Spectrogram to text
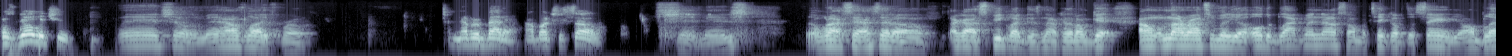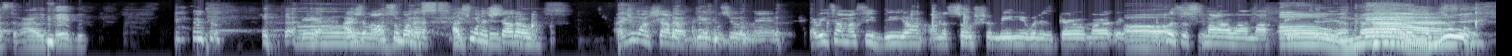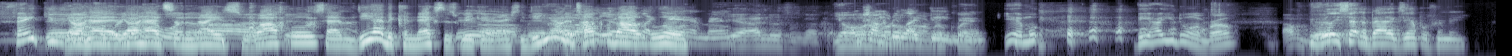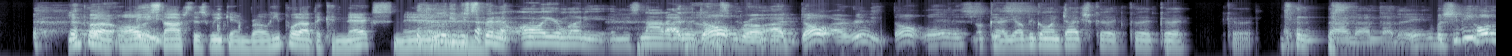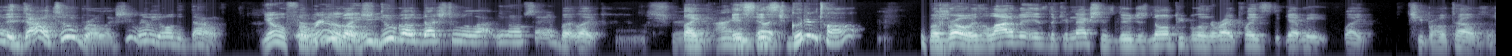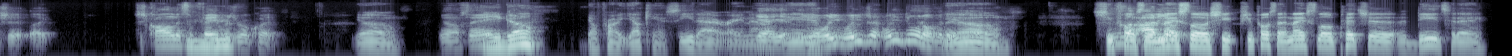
what's good with you Man, chilling, man. How's life, bro? never better how about yourself Shit, man. Just what I said. I said, uh, I gotta speak like this now because I don't get. I don't, I'm not around too many uh, older black men now, so I'm gonna take up the saying, yo. I'm blessed and highly favored. Yeah, I just also want to. I just want to shout out. I just want to shout out Diego too, man. Every time I see D on, on the social media with his girl, mother, it oh, puts a shit. smile on my face. Oh man. man, Ah. Thank you. Y'all Y'all Thank had y'all had some up. nice Oh, waffles. Had D had the connects this weekend Yeah, actually. man. Do you want to talk I- about like, little? damn, man. Yeah, I knew this was gonna come. Yo, I'm hold trying on, to be on, like hold on, real D, quick. man. Yeah, Mook, D, how you doing, bro? I'm You're really man. setting a bad example for me. He put out all the stops this weekend, bro. He pulled out the connects, man. You look at you spending all your money, and it's not a I good. don't, investment bro. I don't. I really don't, man. It's, Okay, it's- y'all be going Dutch. Good, good, good, good. nah, nah, nah. they ain't- But she be holding it down too, bro. Like she really hold it down. Yo, for Yeah, we real, do go, like we she- do go Dutch too a lot. You know what I'm saying? But like, oh, Shit. like I it's, Dutch. it's good and tall. but bro, it's a lot of it is the connections, dude. Just knowing people in the right places to get me like cheaper hotels and shit. Like just calling in some Mhm. favors real quick. Yo, You know what I'm saying? There you go. Y'all probably y'all can't see that right now. Yeah, yeah, Damn. yeah. What are you what are you what are you doing over there? bro? Yo, she This posted a nice little she she posted a nice little picture of D today.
